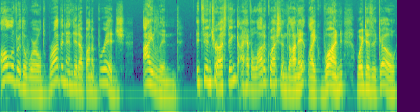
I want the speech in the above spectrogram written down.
all over the world, Robin ended up on a bridge Island. It's interesting. I have a lot of questions on it. Like, one, where does it go?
